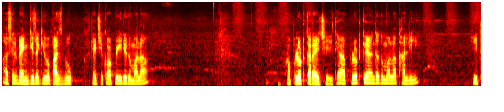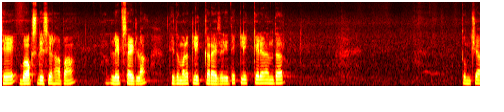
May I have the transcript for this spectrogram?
असेल बँकेचं किंवा पासबुक त्याची कॉपी इथे तुम्हाला अपलोड करायची इथे अपलोड केल्यानंतर तुम्हाला खाली इथे बॉक्स दिसेल हा पहा लेफ्ट साईडला. ते तुम्हाला क्लिक करायचं इथे क्लिक केल्यानंतर तुमच्या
